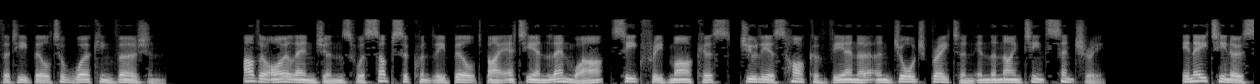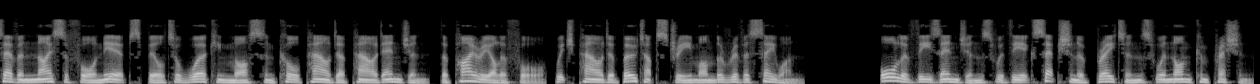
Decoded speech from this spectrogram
that he built a working version. Other oil engines were subsequently built by Étienne Lenoir, Siegfried Marcus, Julius Hock of Vienna and George Brayton in the 19th century. In 1807 Nicephore Niepce built a working moss and coal powder powered engine, the Pyreolophore, which powered a boat upstream on the River Saône. All of these engines with the exception of Brayton's were non-compression.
